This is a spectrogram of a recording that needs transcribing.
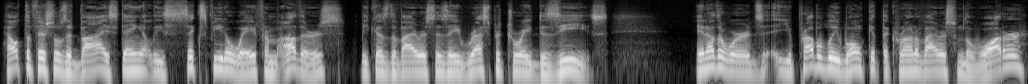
Health officials advise staying at least six feet away from others because the virus is a respiratory disease. In other words, you probably won't get the coronavirus from the water,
